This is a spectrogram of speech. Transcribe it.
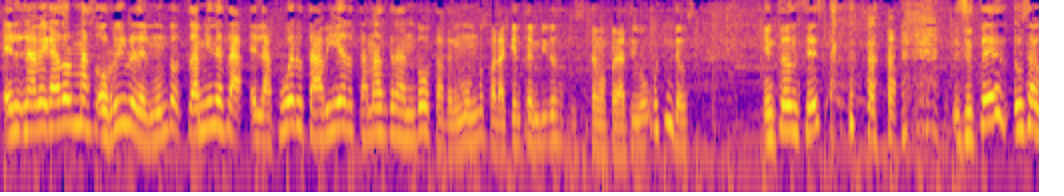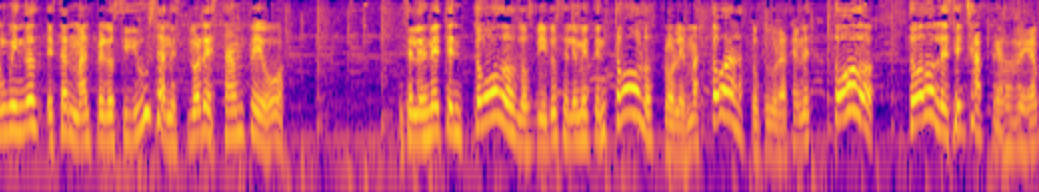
El navegador más horrible del mundo también es la, la puerta abierta más grandota del mundo para que entren virus a su sistema operativo Windows. Entonces, si ustedes usan Windows están mal, pero si usan Explorer están peor. Se les meten todos los virus, se les meten todos los problemas, todas las configuraciones, todo, todo les echa a perder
